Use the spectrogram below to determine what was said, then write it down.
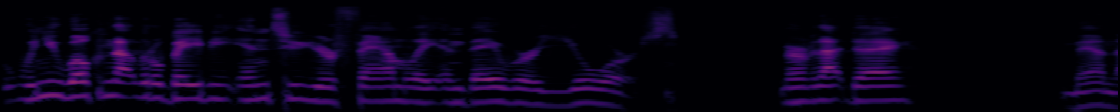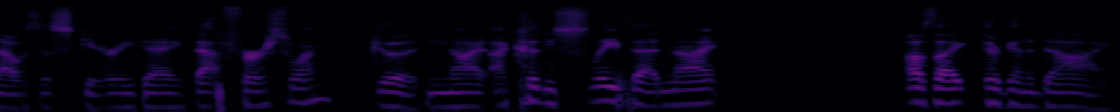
when you welcome that little baby into your family and they were yours. Remember that day? Man, that was a scary day. That first one, good night. I couldn't sleep that night. I was like, they're gonna die.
